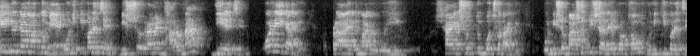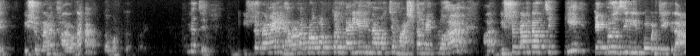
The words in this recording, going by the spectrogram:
এই দুইটার মাধ্যমে উনি কি করেছেন? বিশ্বগ্রামের ধারণা দিয়েছেন। অনেক আগে, প্রায় তোমার ওই ষাট সত্তর বছর আগে। উনিশশো বাষট্টি সালে প্রথম উনি কি করেছেন? বিশ্বগ্রামের ধারণা প্রবর্তন করেন ঠিক আছে? বিশ্বগ্রামের ধারণা প্রবর্তনকারীর নাম হচ্ছে মার্শাল ম্যাকলুহান আর বিশ্বগ্রামটা হচ্ছে কি? টেকনোলজি নির্ভর যে গ্রাম,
